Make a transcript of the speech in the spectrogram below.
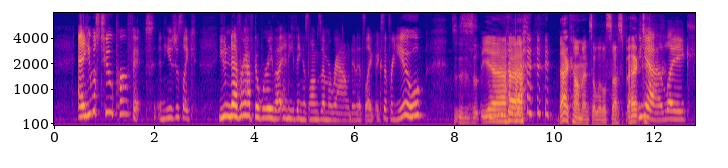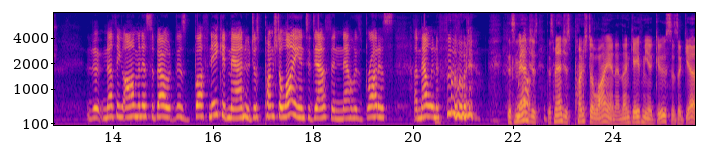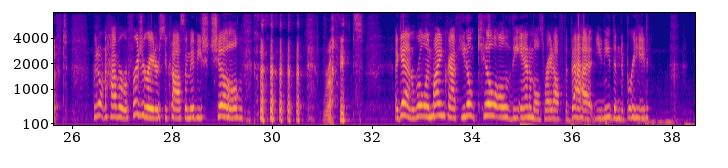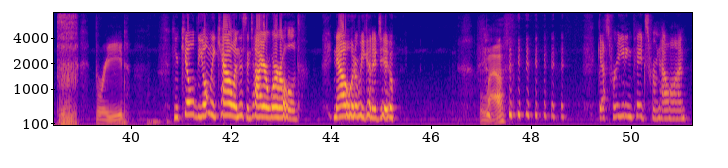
and he was too perfect. And he's just like, you never have to worry about anything as long as I'm around. And it's like, except for you. Yeah. that comment's a little suspect. Yeah, like th- nothing ominous about this buff naked man who just punched a lion to death and now has brought us a mountain of food. This man just this man just punched a lion and then gave me a goose as a gift. we don't have a refrigerator, Tsukasa. Maybe you should chill. right? Again, rule in Minecraft: you don't kill all of the animals right off the bat. You need them to breed. Breed. You killed the only cow in this entire world. Now what are we gonna do? Laugh. Guess we're eating pigs from now on.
